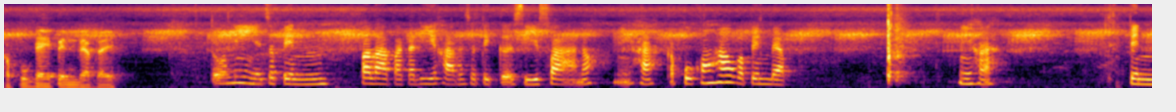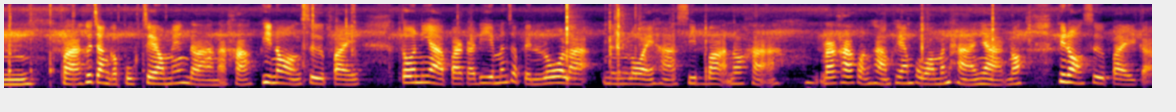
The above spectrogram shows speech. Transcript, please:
กับปุกใดเป็นแบบใด ตัวนี้จะเป็นปลาปากระดีค่ะ เป็นสติกเกอร์สีฟ้าเนาะนี่ค่ะ กระปุกของเฮาก็เป็นแบบ นี่ค่ะ เป็นฟ้าคือจังกระปุกแจวแมงดานะคะ พี่น้องซื้อไป ตัวเนี่ยปากระดีมันจะเป็นโลละหนึ่งร้อยห้าสิบบาทเนาะค่ะ ราคาค่อนข้างแพงเพราะว่ามันหายากเนาะพี่น้องซื้อไปกะ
